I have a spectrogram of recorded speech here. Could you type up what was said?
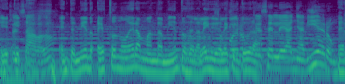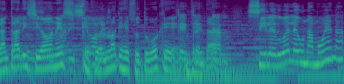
Y- el sábado. Entendiendo, estos no eran mandamientos de la ley ni de la escritura. que se le añadieron. Eran tradiciones, que tradiciones fueron las que Jesús tuvo que, que- que enfrentar. tal. Si le duele una muela,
